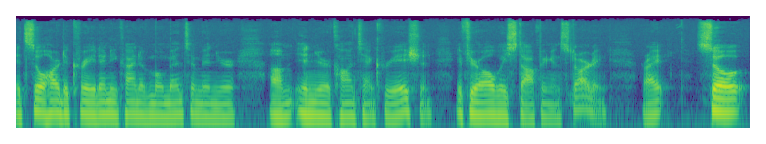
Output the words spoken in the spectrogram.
It's so hard to create any kind of momentum in your, um, in your content creation if you're always stopping and starting, right? So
